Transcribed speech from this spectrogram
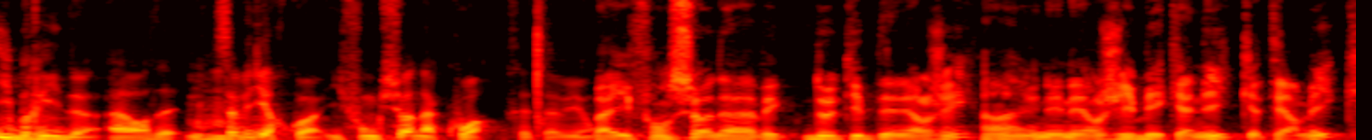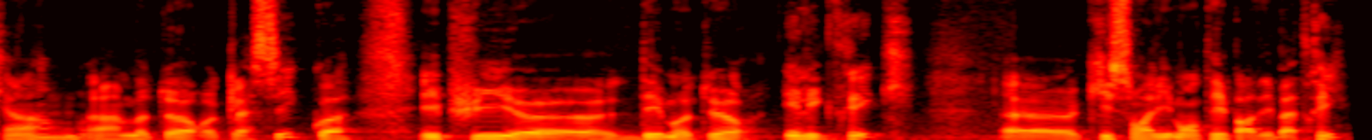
hybride. Alors, mhm. ça veut dire quoi? Il fonctionne à quoi cet avion? Bah, Il fonctionne avec deux types d'énergie. Hein. une énergie mécanique et thermique, hein, mhm. un moteur classique, quoi. Et puis euh, des moteurs électriques euh, qui sont alimentés par des batteries.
